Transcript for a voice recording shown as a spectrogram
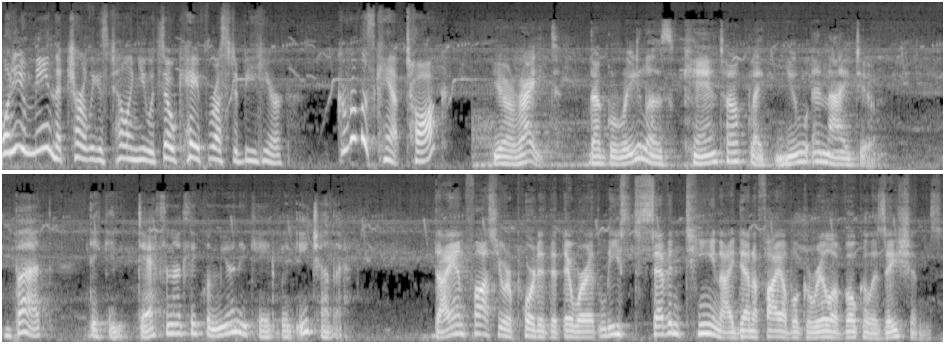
What do you mean that Charlie is telling you it's okay for us to be here? Gorillas can't talk. You're right. The gorillas can't talk like you and I do, but they can definitely communicate with each other. Dian Fossey reported that there were at least 17 identifiable gorilla vocalizations.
